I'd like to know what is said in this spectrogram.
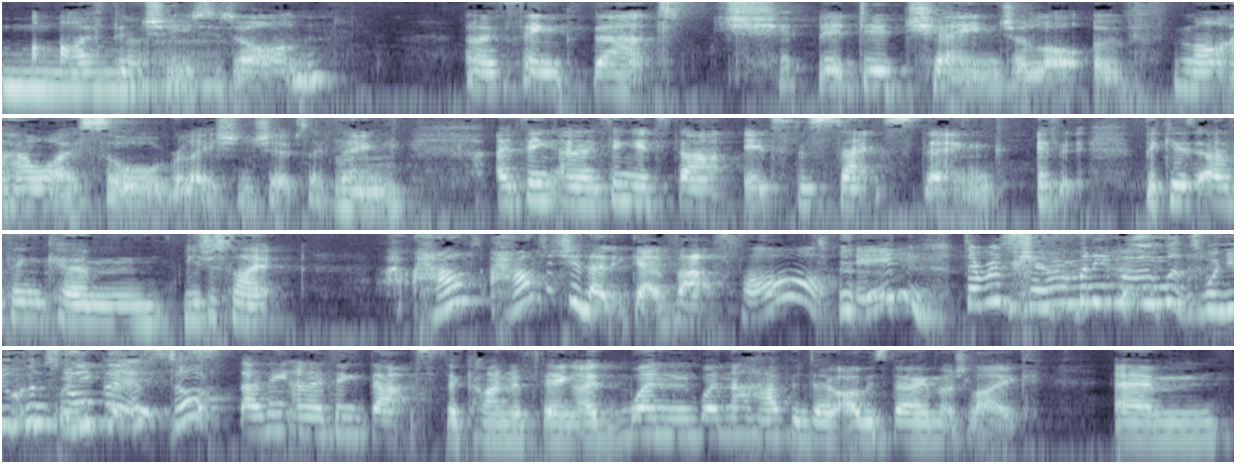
I've been cheated on, and I think that ch- it did change a lot of my, how I saw relationships. I think, I think, and I think it's that it's the sex thing. If it, because I think um, you're just like. How, how did you let it get that far in? There are so many moments when you can stop you it. stop, I think, and I think that's the kind of thing. I, when when that happened, I, I was very much like, um,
